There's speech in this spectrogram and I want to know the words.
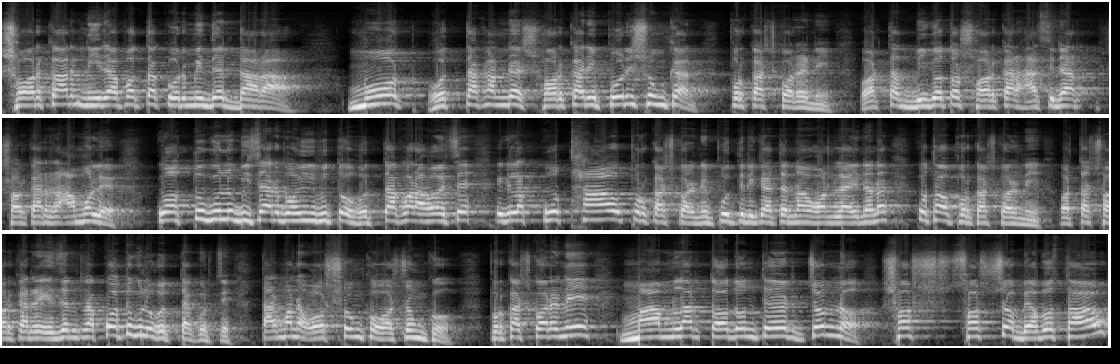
সরকার নিরাপত্তা কর্মীদের দ্বারা মোট হত্যাকাণ্ডের সরকারি পরিসংখ্যান প্রকাশ করেনি। অর্থাৎ বিগত সরকার হাসিনার, সরকারের আমলে কতগুলো বিচার বহির্ভূত হত্যা করা হয়েছে, এগুলা কোথাও প্রকাশ করেনি। পত্রিকাতে নয়, অনলাইনে নয়, কোথাও প্রকাশ করেনি। অর্থাৎ সরকারের এজেন্টরা কতগুলো হত্যা করছে? তার মানে অসংখ্য অসংখ্য। প্রকাশ করেনি, মামলার তদন্তের জন্য শস- শস্য ব্যবস্থাও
